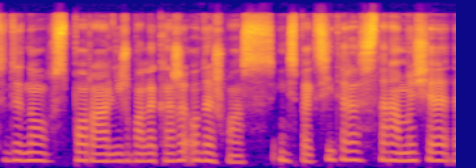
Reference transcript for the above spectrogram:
Wtedy no, spora liczba lekarzy odeszła z inspekcji. Teraz staramy się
